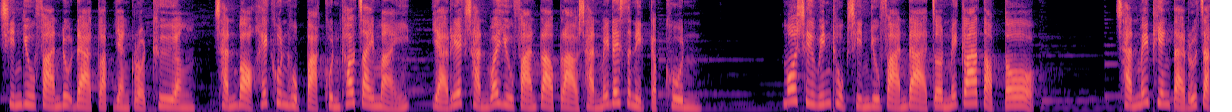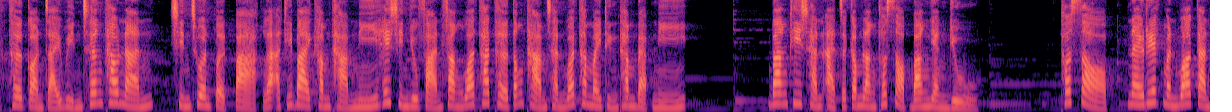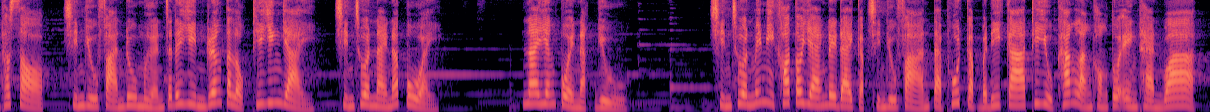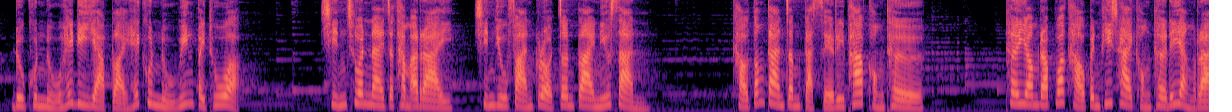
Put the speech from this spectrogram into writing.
ชินยูฝานดุด่ากลับอย่างโกรธเคือง ฉันบอกให้คุณหุบปากคุณเข้าใจไหม อย่าเรียกฉันว่ายูฝานเปล่าๆ ฉันไม่ได้สนิทกับคุณ โมชีวินถูกชินยูฝานด่าจนไม่กล้าตอบโต้ ฉันไม่เพียงแต่รู้จักเธอก่อนใจหวินเชิงเท่านั้น ชินชวนเปิดปากและอธิบายคำถามนี้ให้ชินยูฝานฟังว่าถ้าเธอต้องถามฉันว่าทำไมถึงทำแบบนี้ บางทีฉันอาจจะกำลังทดสอบบางอย่างอยู่ ทดสอบ นายเรียกมันว่าการทดสอบ ชินยูฝานดูเหมือนจะได้ยินเรื่องตลกที่ยิ่งใหญ่ ชินชวนนายน่าป่วย นายยังป่วยหนักอยู่ ชินชวนไม่มีข้อโต้แย้งใด ๆ กับชินยูฝาน แต่พูดกับบอดี้การ์ดที่อยู่ข้างหลังของตัวเองแทนว่า ดูคุณหนูให้ดีอย่าปล่อยให้คุณหนูวิ่งไปทั่ว ชินชวนนายจะทำอะไร ชินยูฝานโกรธจนปลายนิ้วสั่น เขาต้องการจำกัดเสรีภาพของเธอ เธอยอมรับว่าเขาเป็นพี่ชายของเธอได้อย่างไร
